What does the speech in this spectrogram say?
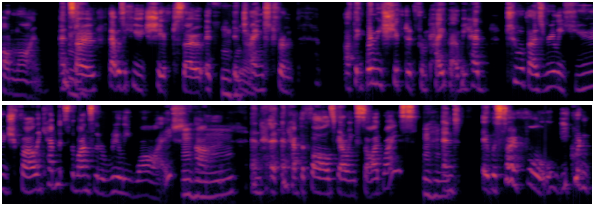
online. And so that was a huge shift. So it Mhm. it changed from I think when we shifted from paper, we had two of those really huge filing cabinets, the ones that are really wide um, Mhm. and and have the files going sideways. Mhm. And it was so full you couldn't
